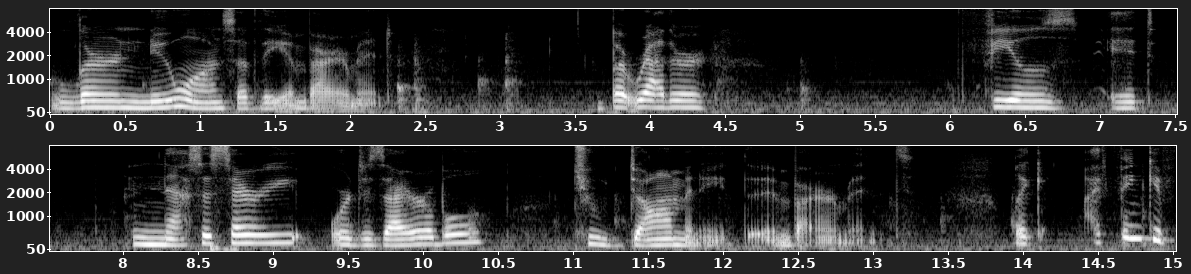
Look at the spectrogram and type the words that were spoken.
learn nuance of the environment but rather feels it necessary or desirable to dominate the environment. Like I think if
